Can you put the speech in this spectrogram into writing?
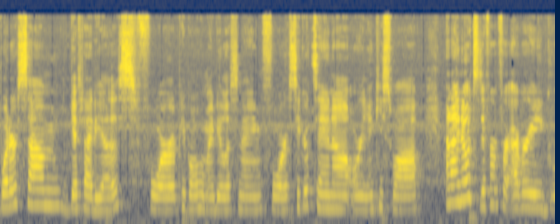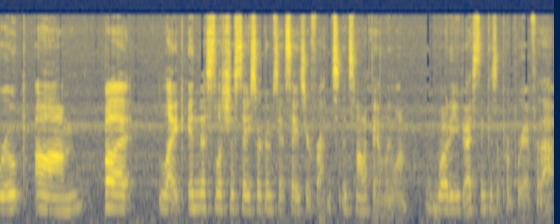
what are some gift ideas for people who might be listening for Secret Santa or Yankee Swap? And I know it's different for every group, um, but like in this, let's just say circumstance, say it's your friends, it's not a family one. What do you guys think is appropriate for that?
